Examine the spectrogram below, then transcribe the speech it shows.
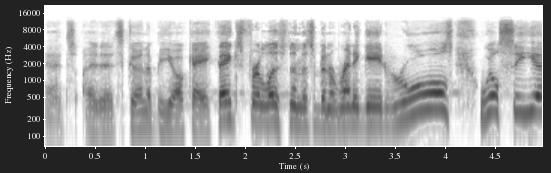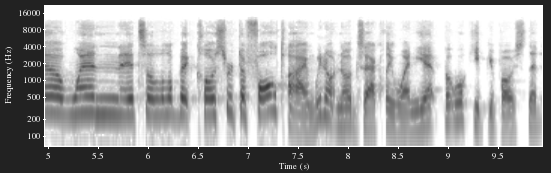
It's uh, it's going to be okay. Thanks for listening. This has been a Renegade Rules. We'll see you when it's a little bit closer to fall time. We don't know exactly when yet, but we'll keep you posted.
